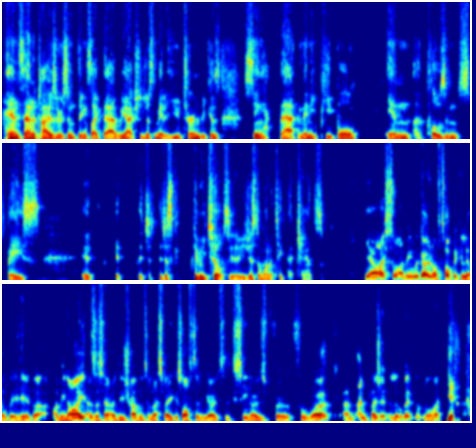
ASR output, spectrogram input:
hand sanitizers and things like that. We actually just made a U-turn because seeing that many people in a closed space, it it it just, it just give me chills. You, know, you just don't want to take that chance. Yeah, I saw. I mean, we're going off topic a little bit here, but I mean, I, as I said, I do travel to Las Vegas often and go to the casinos for for work um, and pleasure a little bit. Not gonna lie. Yeah.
